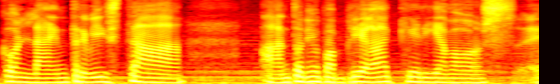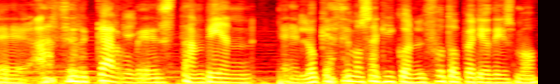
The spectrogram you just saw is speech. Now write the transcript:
con la entrevista a Antonio Pampliega queríamos eh, acercarles también eh, lo que hacemos aquí con el fotoperiodismo.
